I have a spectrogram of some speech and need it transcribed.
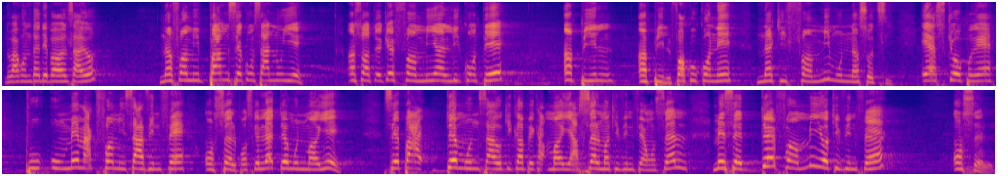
Nous pas entendre des paroles ça yo? Dans famille pam c'est qu'on ça nouye. En sorte que famille li compter en pile en pile. Faut qu'on connaisse dans qui famille moun nan sorti. Et est-ce que vous prêt pour ou même avec famille ça vient faire en seul? Parce que les deux moun mariés c'est pas deux moun ça qui campé marié seulement qui viennent faire en seul, mais c'est deux familles qui viennent faire en seul.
